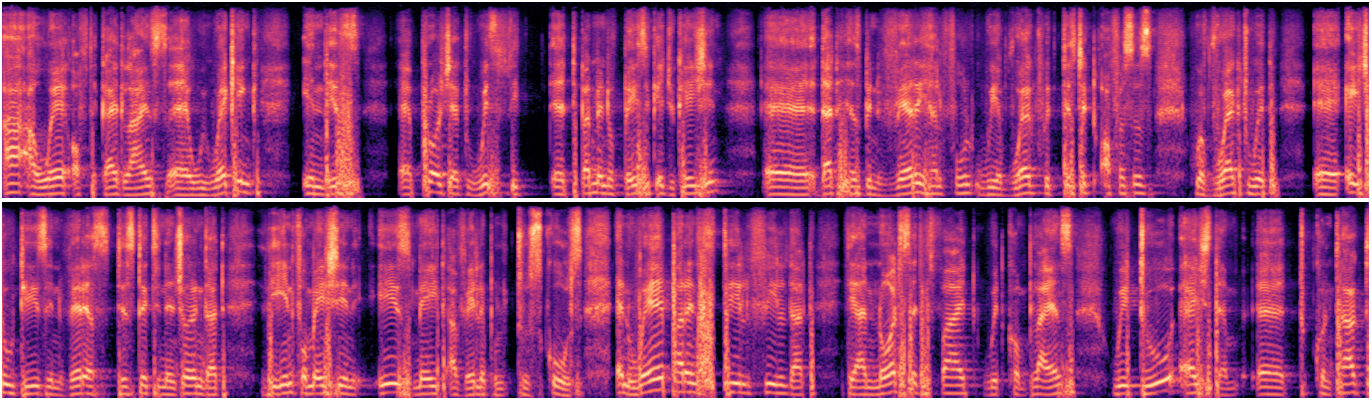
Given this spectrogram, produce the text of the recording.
are aware of the guidelines. Uh, we're working in this uh, project with the uh, Department of Basic Education. Uh, that has been very helpful. We have worked with district officers, we have worked with uh, HODs in various districts in ensuring that the information is made available to schools. And where parents still feel that they are not satisfied with compliance, we do urge them uh, to contact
